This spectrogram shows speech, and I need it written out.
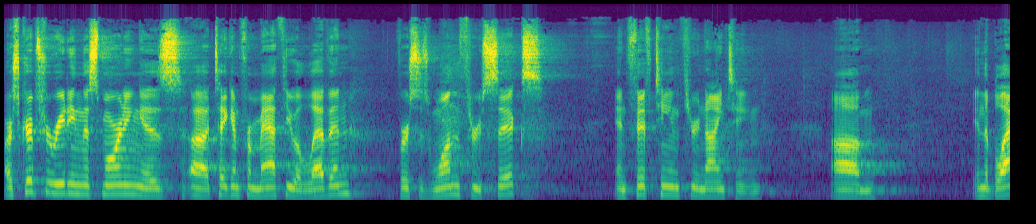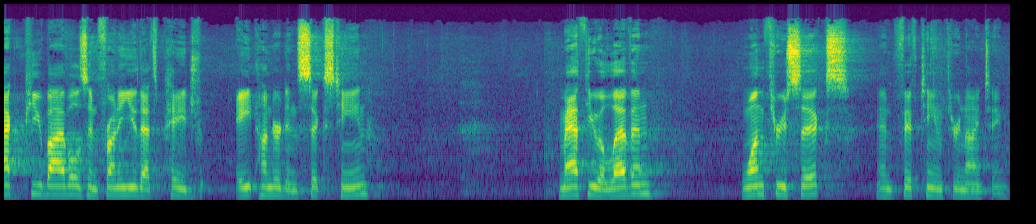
Our scripture reading this morning is uh, taken from Matthew 11, verses 1 through 6 and 15 through 19. Um, in the black Pew Bibles in front of you, that's page 816. Matthew 11, 1 through 6, and 15 through 19.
